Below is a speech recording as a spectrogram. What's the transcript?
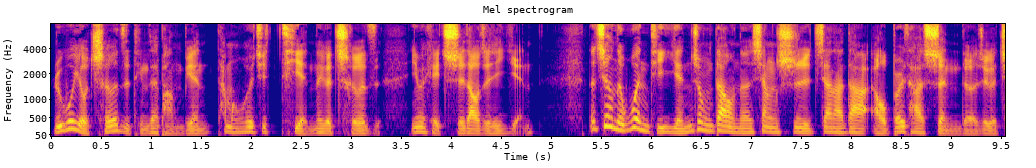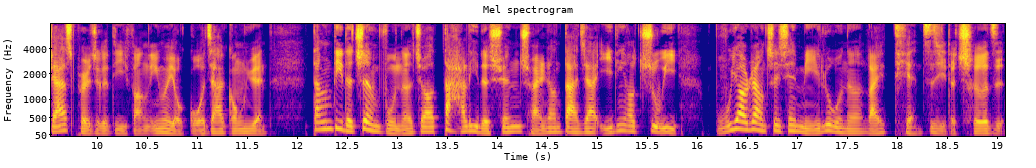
如果有车子停在旁边，他们会去舔那个车子，因为可以吃到这些盐。那这样的问题严重到呢，像是加拿大 Alberta 省的这个 Jasper 这个地方，因为有国家公园，当地的政府呢就要大力的宣传，让大家一定要注意，不要让这些麋鹿呢来舔自己的车子，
